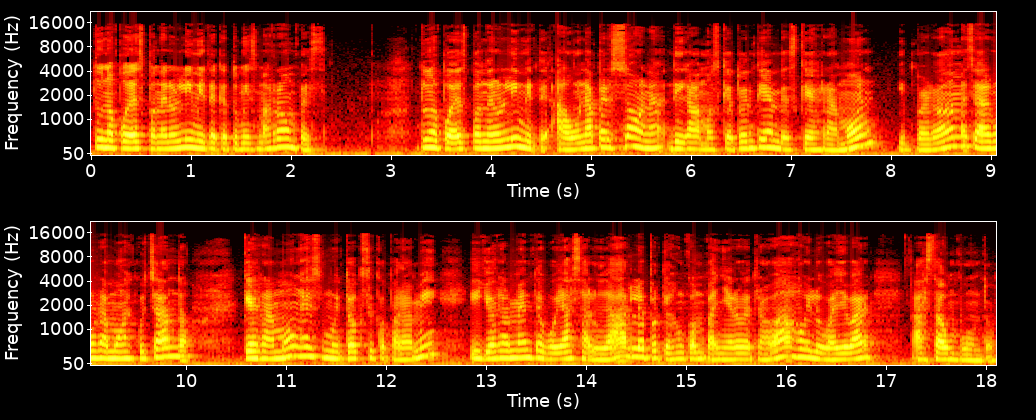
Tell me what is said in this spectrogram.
Tú no puedes poner un límite que tú misma rompes. Tú no puedes poner un límite a una persona, digamos que tú entiendes que Ramón, y perdóname si hay algún Ramón escuchando, que Ramón es muy tóxico para mí y yo realmente voy a saludarle porque es un compañero de trabajo y lo voy a llevar hasta un punto.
